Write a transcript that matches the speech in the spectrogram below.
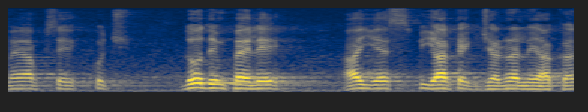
मैं आपसे कुछ दो दिन पहले आई एस पी आर का एक जर्नल ले आकर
